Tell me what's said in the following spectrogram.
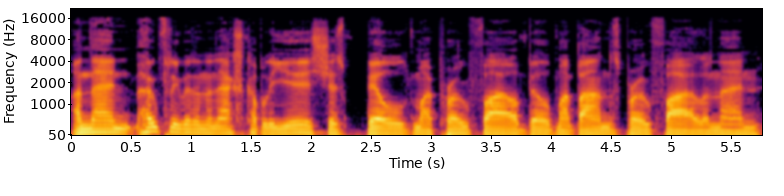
And then hopefully within the next couple of years, just build my profile, build my band's profile, and then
